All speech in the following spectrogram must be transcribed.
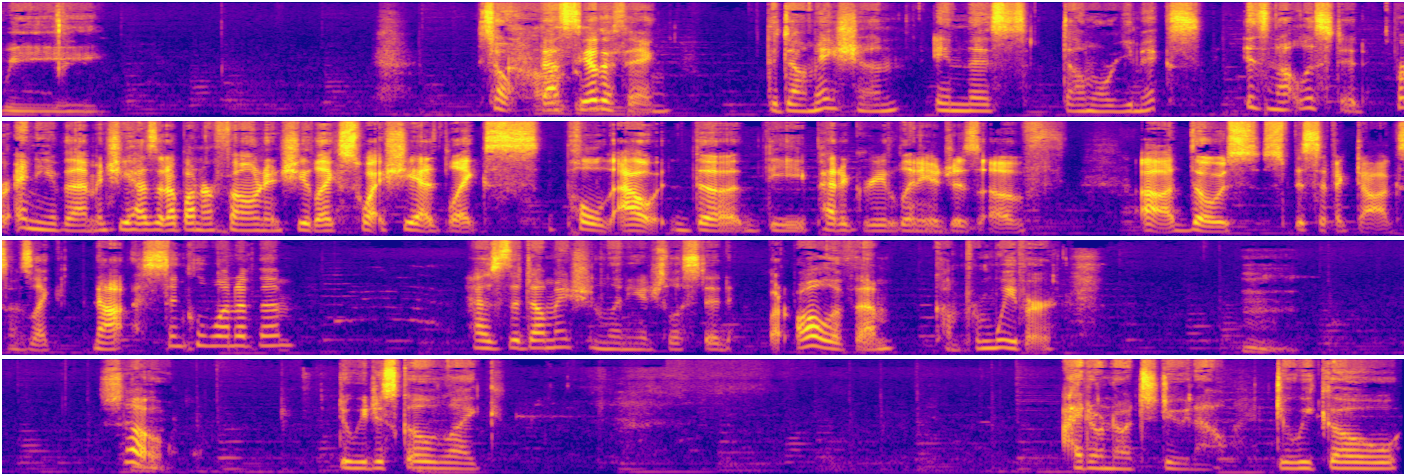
We so how that's the other we- thing. The Dalmatian in this Dalmorgie mix is not listed for any of them, and she has it up on her phone, and she like swi She had like s- pulled out the the pedigree lineages of uh, those specific dogs, and it's like not a single one of them has the Dalmatian lineage listed, but all of them come from Weaver. hmm. So, do we just go like I don't know what to do now. Do we go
